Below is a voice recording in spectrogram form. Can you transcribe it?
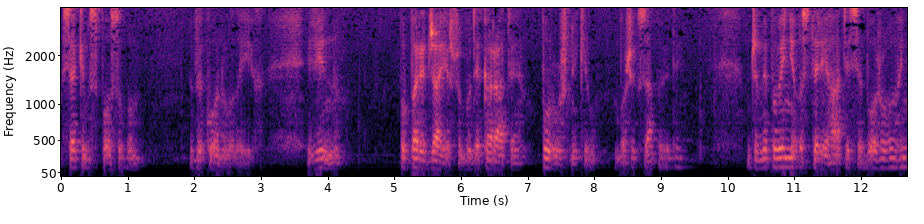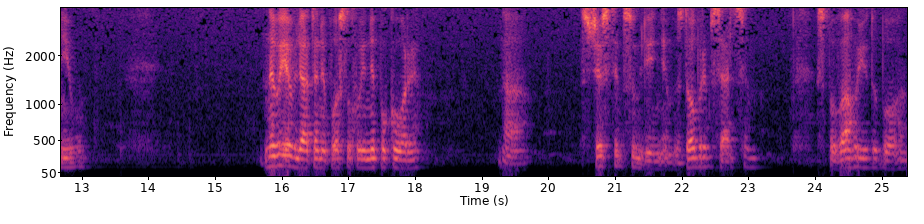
всяким способом виконували їх. Він попереджає, що буде карати порушників Божих заповідей. Отже, ми повинні остерігатися Божого гніву, не виявляти непослуху і непокори, а з чистим сумлінням, з добрим серцем, з повагою до Бога,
